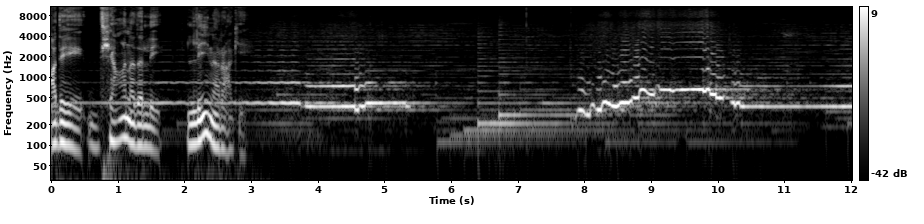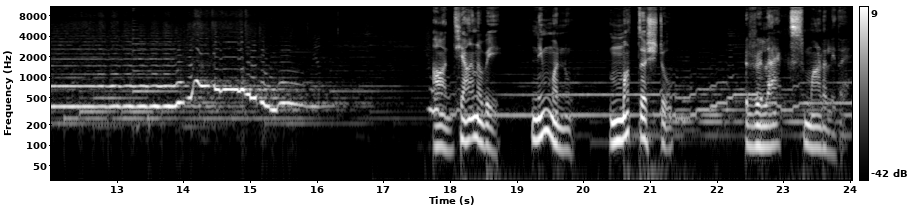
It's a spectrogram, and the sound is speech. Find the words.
ಅದೇ ಧ್ಯಾನದಲ್ಲಿ ಲೀನರಾಗಿ ಧ್ಯಾನವೇ ನಿಮ್ಮನ್ನು ಮತ್ತಷ್ಟು ರಿಲ್ಯಾಕ್ಸ್ ಮಾಡಲಿದೆ.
